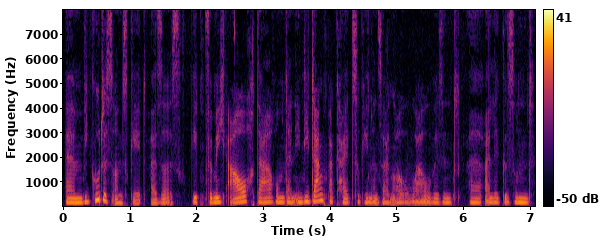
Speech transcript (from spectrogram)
ähm, wie gut es uns geht. Also es geht für mich auch darum, dann in die Dankbarkeit zu gehen und sagen, oh wow, wir sind äh, alle gesund.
